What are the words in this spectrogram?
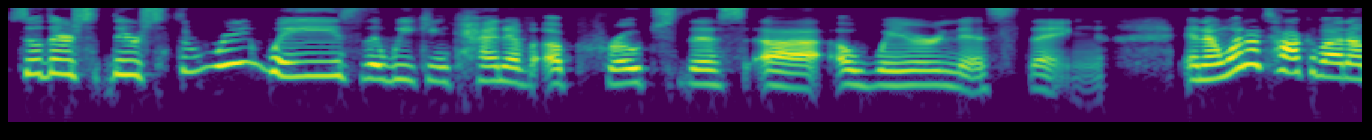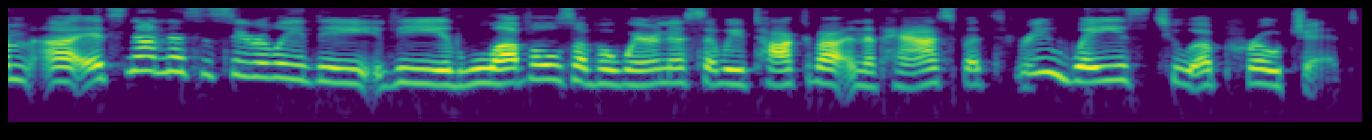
So there's there's three ways that we can kind of approach this uh, awareness thing, and I want to talk about them. Uh, it's not necessarily the the levels of awareness that we've talked about in the past, but three ways to approach it.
